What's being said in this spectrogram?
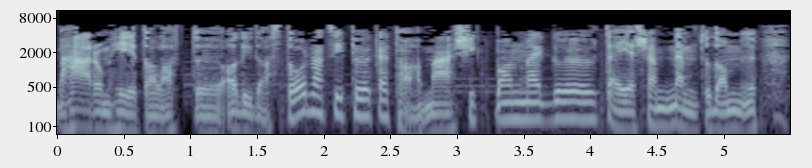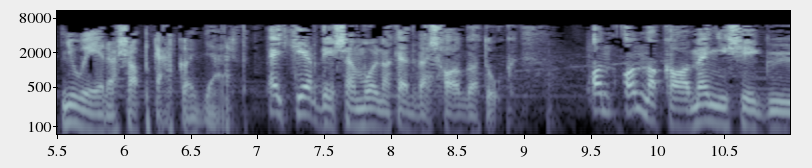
három hét alatt Adidas tornacipőket, a másikban meg teljesen, nem tudom, nyúéra sapkákat gyárt. Egy kérdésem volna, kedves hallgatók. An annak a mennyiségű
